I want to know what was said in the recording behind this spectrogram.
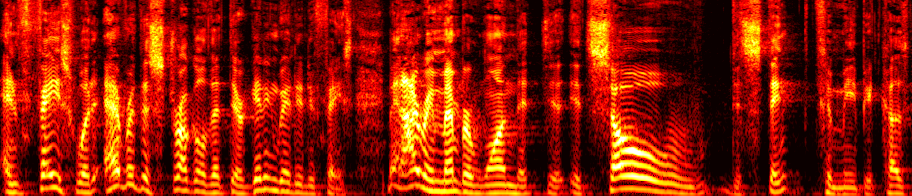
and face whatever the struggle that they're getting ready to face. Man, I remember one that it's so distinct to me because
